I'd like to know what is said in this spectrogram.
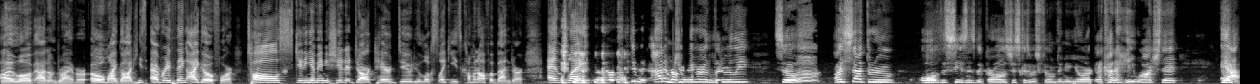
I love Adam Driver. Oh my god, he's everything I go for. Tall, skinny, emaciated, dark-haired dude who looks like he's coming off a bender. And like oh, Dude, Adam Driver literally. So I sat through all the seasons of Girls just because it was filmed in New York. I kind of hate watched it. And yeah,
